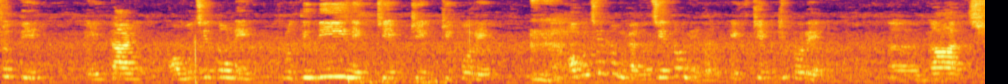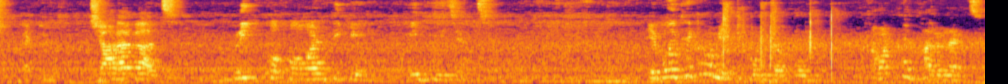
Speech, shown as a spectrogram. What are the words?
সত্যি, এই তার অবচেতনে প্রতিদিন একটি একটি একটি করে অবচেতন কেন? চেতনে একটি একটি করে গাছ, একটা চারা গাছ বৃক্ষ হওয়ার দিকে এগিয়ে যাচ্ছে। এ বই থেকেও আমি একটি কবিতা পড়ব। আমার খুব ভালো লাগছে।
